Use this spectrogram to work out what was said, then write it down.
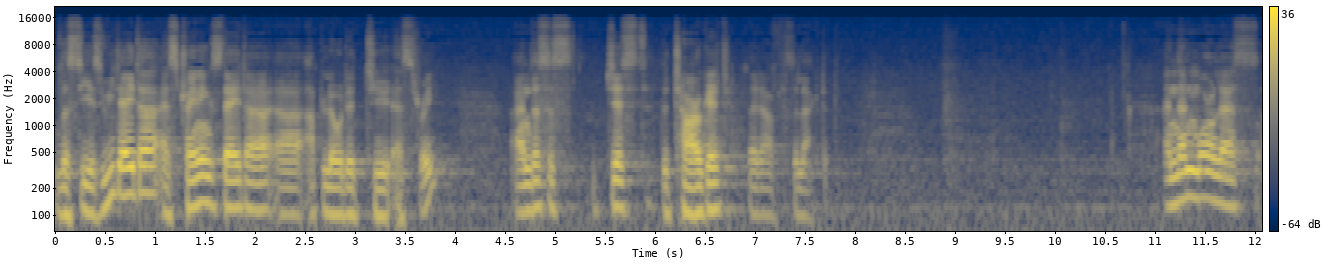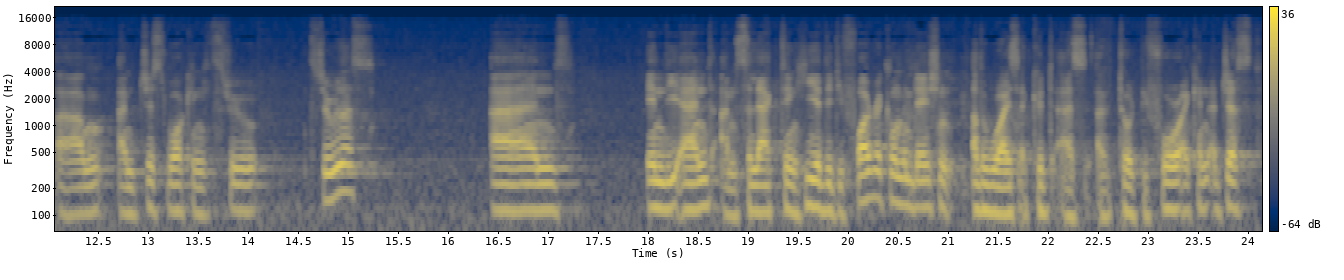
the CSV data as trainings data uh, uploaded to S3. And this is just the target that I've selected. And then more or less, um, I'm just walking through, through this. And in the end, I'm selecting here the default recommendation. Otherwise, I could, as I told before, I can adjust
